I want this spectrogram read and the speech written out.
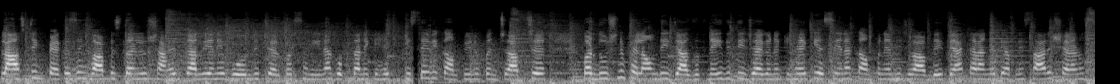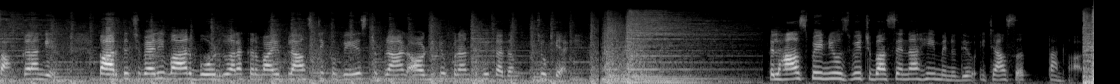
ਪਲਾਸਟਿਕ ਪੈਕੇਜਿੰਗ ਵਾਪਸ ਕਰਨ ਲਈ ਉਤਸ਼ਾਹਿਤ ਕਰ ਰਹੀਆਂ ਨੇ। ਬੋਰਡ ਦੀ ਚੇਅਰਪਰਸਨ ਰੀਨਾ ਗੁਪਤਾ ਨੇ ਕਿਹਾ ਕਿ ਕਿਸੇ ਵੀ ਕੰਪਨੀ ਨੂੰ ਪੰਜਾਬ 'ਚ ਪ੍ਰਦੂਸ਼ਣ ਫੈਲਾਉਣ ਦੀ ਇਜਾਜ਼ਤ ਨਹੀਂ ਦਿੱਤੀ ਜਾਏਗੀ। ਉਹਨੇ ਕਿਹਾ ਕਿ ਅਸੀਂ ਇਹਨਾਂ ਕੰਪਨੀਆਂ ਦੀ ਜਵਾਬਦੇਹੀ ਤੈਅ ਕਰਾਂਗੇ ਤੇ ਆਪਣੇ ਸਾਰੇ ਸ਼ਹਿਰਾਂ ਨੂੰ ਸਾਫ਼ ਕਰਾਂਗੇ। ਭਾਰਤ 'ਚ ਪਹਿਲੀ ਵਾਰ ਬੋਰਡ ਦੁਆਰਾ ਕਰਵਾਏ ਪਲਾਸਟਿਕ ਵੇਸਟ ਬ੍ਰਾਂਡ ਆਡਿਟ ਉਪਰੰਤ ਇਹ ਕਦਮ ਚੁੱਕਿਆ ਗਿਆ। ਫਿਲਹਾਲ ਸਪੀਡ ਨਿਊਜ਼ ਵਿੱਚ ਬਸ ਇੰਨਾ ਹੀ। ਮੈਨੂੰ ਦਿਓ ਇਜਾਜ਼ਤ। ਧੰਨਵਾਦ।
